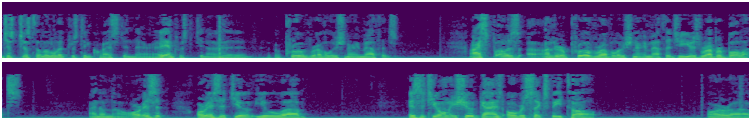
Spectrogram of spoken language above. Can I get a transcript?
Just just a little interesting question there. Interest, you know, uh, approved revolutionary methods. I suppose uh, under approved revolutionary methods, you use rubber bullets. I don't know. Or is it, or is it you you uh, is it you only shoot guys over six feet tall? Or uh,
